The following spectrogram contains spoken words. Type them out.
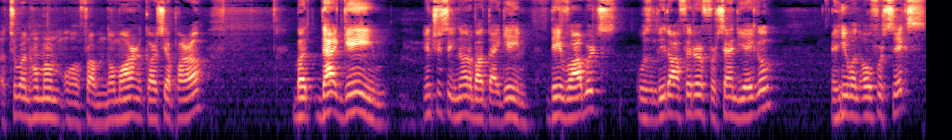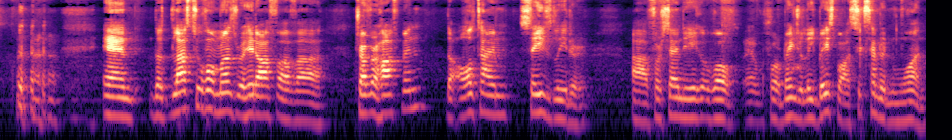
a two-run home run uh, from Nomar Garciaparra. But that game, interesting note about that game, Dave Roberts was the leadoff hitter for San Diego, and he went 0 for 6. and the last two home runs were hit off of uh, Trevor Hoffman, the all-time saves leader uh, for San Diego, well, uh, for Major League Baseball, 601.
